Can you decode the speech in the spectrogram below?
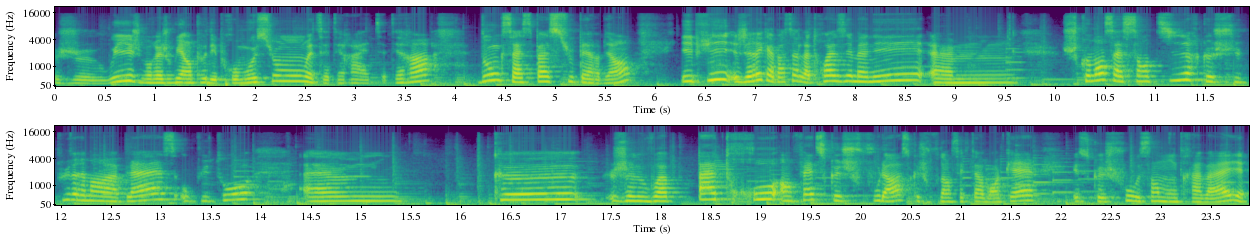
je, oui, je me réjouis un peu des promotions, etc., etc. Donc ça se passe super bien. Et puis, je dirais qu'à partir de la troisième année, je commence à sentir que je suis plus vraiment à ma place, ou plutôt euh, que je ne vois pas trop en fait ce que je fous là, ce que je fous dans le secteur bancaire et ce que je fous au sein de mon travail.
